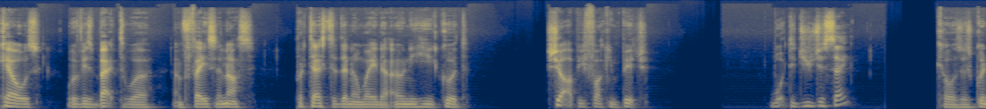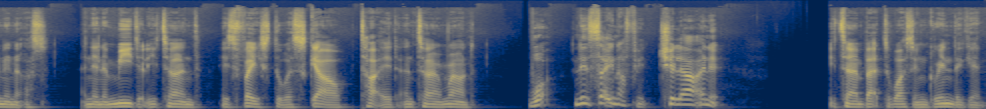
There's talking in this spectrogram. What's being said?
Kells, with his back to her and facing us, protested in a way that only he could. Shut up, you fucking bitch. What did you just say? Kells was grinning at us, and then immediately turned his face to a scowl, tutted, and turned round. What? I didn't say nothing. Chill out, innit? He turned back to us and grinned again.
